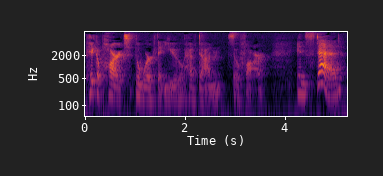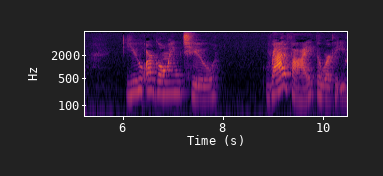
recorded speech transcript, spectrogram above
pick apart the work that you have done so far. Instead, you are going to ratify the work that you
